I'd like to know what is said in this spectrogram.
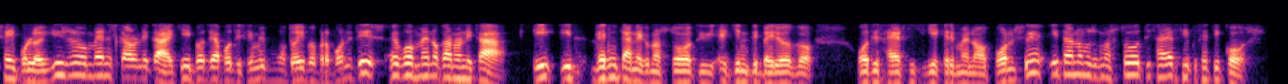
σε υπολογίζω, μένεις κανονικά. Και είπε ότι από τη στιγμή που μου το είπε ο προπονητής, εγώ μένω κανονικά. Ή, ή, δεν ήταν γνωστό ότι εκείνη την περίοδο ότι θα έρθει συγκεκριμένο ο Πόνσε, ήταν όμως γνωστό ότι θα έρθει επιθετικός.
